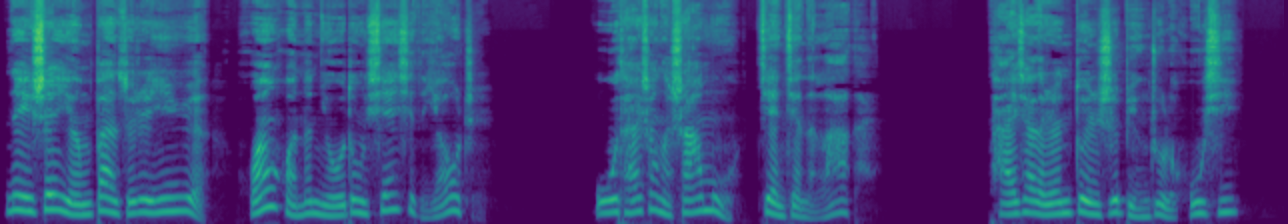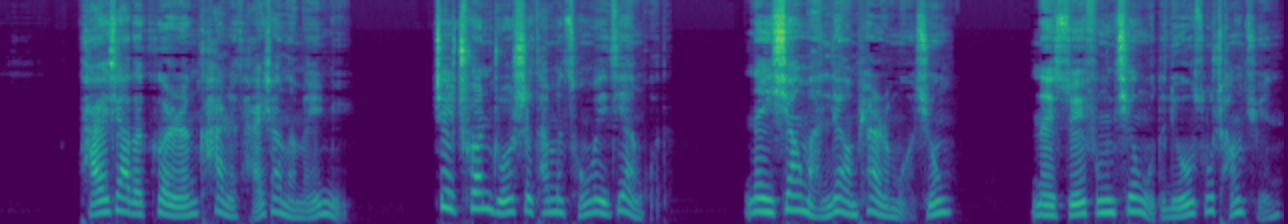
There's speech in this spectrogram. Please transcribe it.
那身影伴随着音乐，缓缓的扭动纤细的腰肢，舞台上的纱幕渐渐的拉开。台下的人顿时屏住了呼吸，台下的客人看着台上的美女，这穿着是他们从未见过的，那镶满亮片的抹胸，那随风轻舞的流苏长裙，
